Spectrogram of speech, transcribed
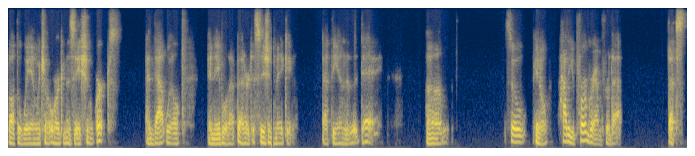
about the way in which our organization works. And that will enable that better decision making at the end of the day. Um, so, you know, how do you program for that? That's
